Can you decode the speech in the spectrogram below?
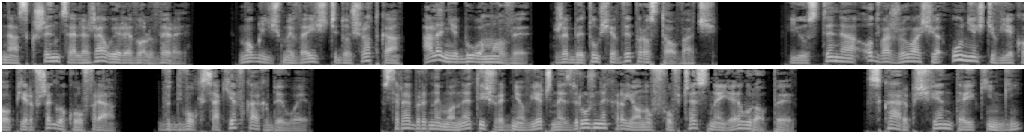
na skrzynce leżały rewolwery. Mogliśmy wejść do środka, ale nie było mowy, żeby tu się wyprostować. Justyna odważyła się unieść wieko pierwszego kufra. W dwóch sakiewkach były srebrne monety średniowieczne z różnych rejonów ówczesnej Europy. Skarb świętej Kingi?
